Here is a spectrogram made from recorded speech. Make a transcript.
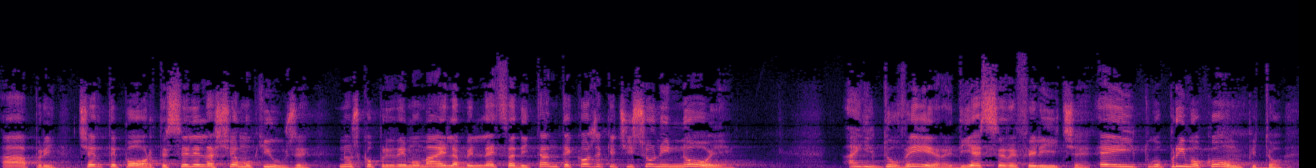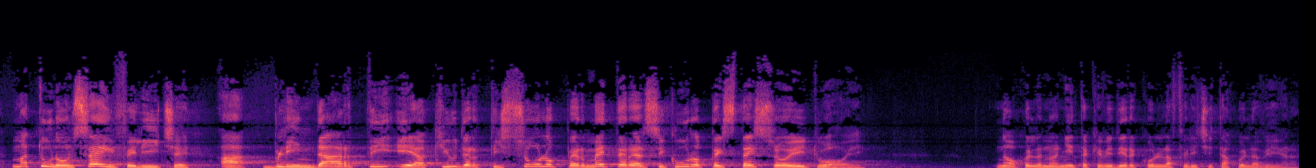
apri certe porte, se le lasciamo chiuse, non scopriremo mai la bellezza di tante cose che ci sono in noi. Hai il dovere di essere felice, è il tuo primo compito, ma tu non sei felice a blindarti e a chiuderti solo per mettere al sicuro te stesso e i tuoi. No, quella non ha niente a che vedere con la felicità, quella vera.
